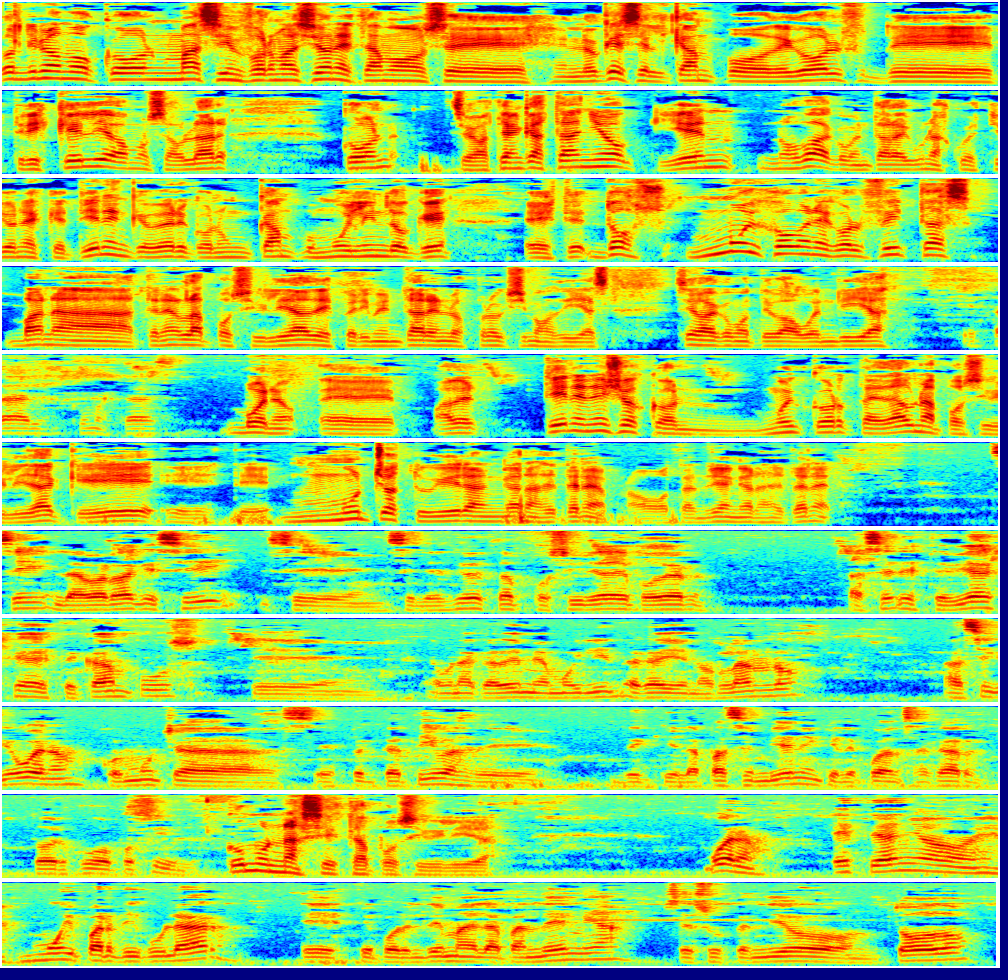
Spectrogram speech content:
Continuamos con más información. Estamos eh, en lo que es el campo de golf de Triskelia. Vamos a hablar con Sebastián Castaño, quien nos va a comentar algunas cuestiones que tienen que ver con un campo muy lindo que este, dos muy jóvenes golfistas van a tener la posibilidad de experimentar en los próximos días. Seba, ¿cómo te va? Buen día. ¿Qué tal? ¿Cómo estás? Bueno, eh, a ver, tienen ellos con muy corta edad una posibilidad que este, muchos tuvieran ganas de tener, ¿no? O tendrían ganas de tener. Sí, la verdad que sí, se, les dio esta posibilidad de poder hacer este viaje a este campus, eh, a una academia muy linda que hay en Orlando. Así que bueno, con muchas expectativas de, que la pasen bien y que le puedan sacar todo el jugo posible. ¿Cómo nace esta posibilidad? Bueno, este año es muy particular este, por el tema de la pandemia, se suspendió todo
